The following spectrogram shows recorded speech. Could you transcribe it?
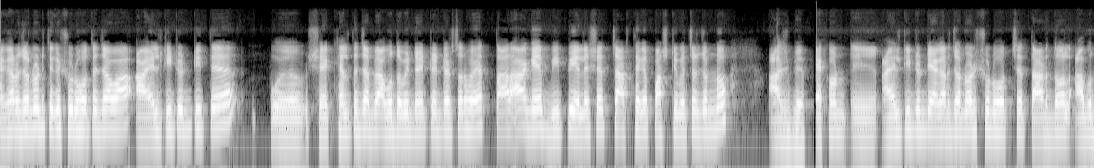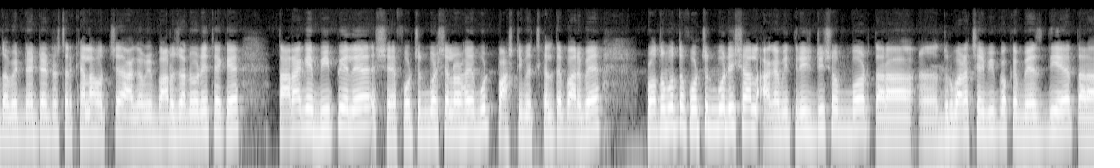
এগারো জানুয়ারি থেকে শুরু হতে যাওয়া আইএল টি টোয়েন্টিতে সে খেলতে যাবে আবুধাবি নাইট রাইডার্সের হয়ে। তার আগে বিপিএল এসে চার থেকে পাঁচটি ম্যাচের জন্য আসবে। এখন আইএল টি টোয়েন্টি এগারো জানুয়ারি শুরু হচ্ছে। তার দল আবুধাবি নাইট রাইডার্সের খেলা হচ্ছে আগামী বারো জানুয়ারি থেকে। তার আগে বিপিএলে সে ফরচুন বরিশালের হয়ে মোট পাঁচটি ম্যাচ খেলতে পারবে। প্রথমত ফরচুন বরিশাল আগামী ত্রিশ ডিসেম্বর। তারা দুর্বারাচ্ছের বিপক্ষে ম্যাচ দিয়ে তারা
